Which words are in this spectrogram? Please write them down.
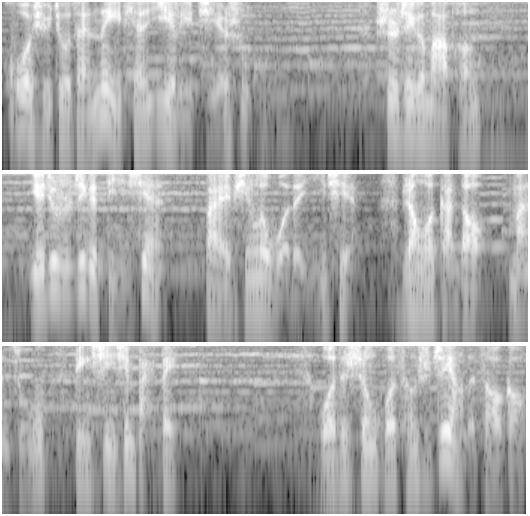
或许就在那天夜里结束。是这个马棚，也就是这个底线，摆平了我的一切，让我感到满足并信心百倍。我的生活曾是这样的糟糕，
